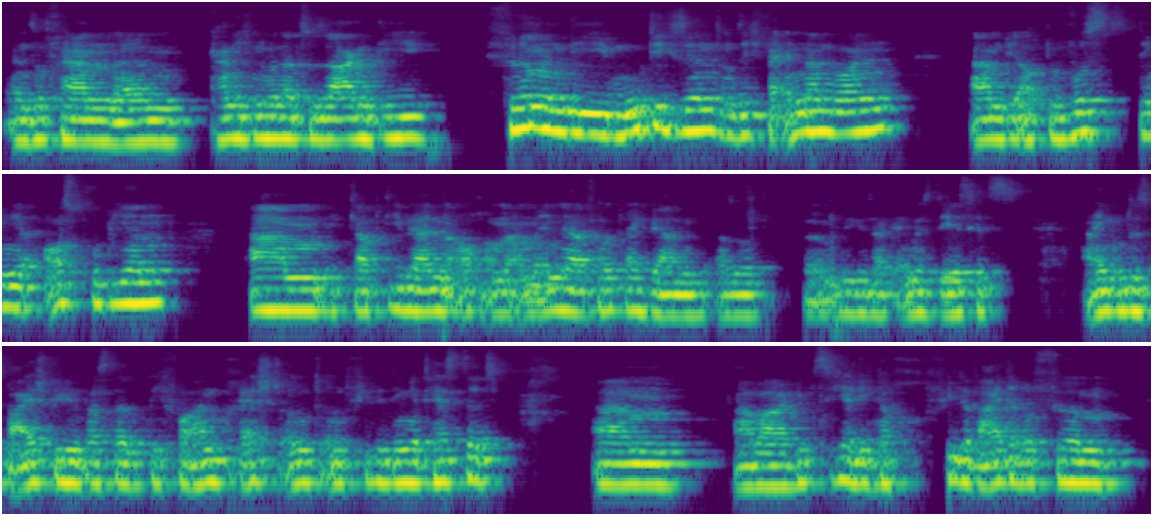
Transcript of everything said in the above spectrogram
Insofern ähm, kann ich nur dazu sagen, die Firmen, die mutig sind und sich verändern wollen, ähm, die auch bewusst Dinge ausprobieren, ähm, ich glaube, die werden auch am, am, Ende erfolgreich werden. Also äh, wie gesagt, MSD ist jetzt ein gutes Beispiel, was da wirklich voranprescht und, und viele Dinge testet. Ähm, aber gibt sicherlich noch viele weitere Firmen,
